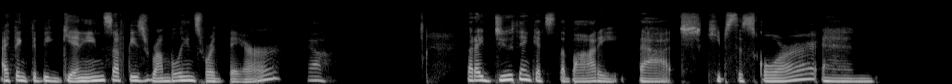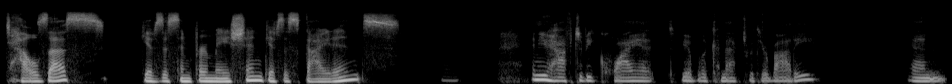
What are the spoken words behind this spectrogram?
I think the beginnings of these rumblings were there. Yeah. But I do think it's the body that keeps the score and tells us, gives us information, gives us guidance. And you have to be quiet to be able to connect with your body and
